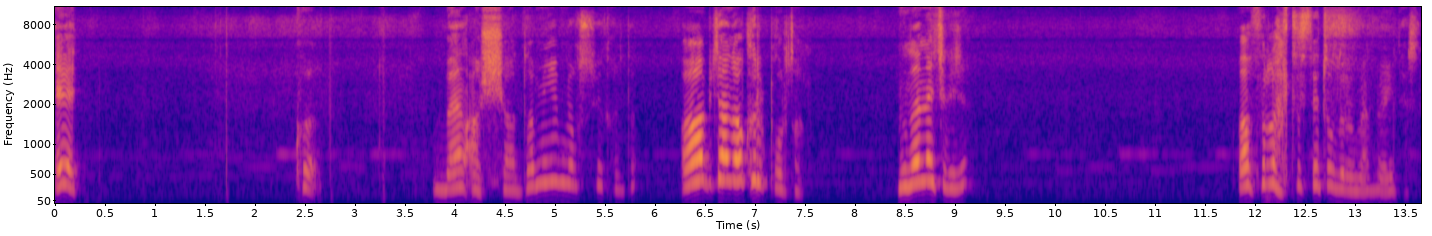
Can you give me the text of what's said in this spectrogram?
Evet. Ko- Ben aşağıda mıyım yoksa yukarıda? Aa bir tane daha kırık portal. Bunda ne çıkacak? Lan fırlatı set olurum ben böyle dersin.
